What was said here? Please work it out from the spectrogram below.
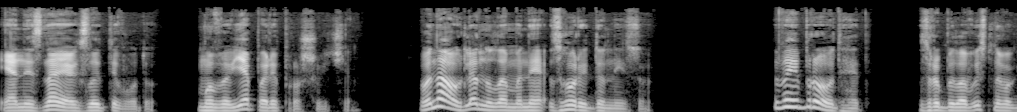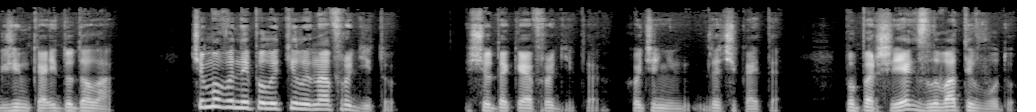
Я не знаю, як злити воду, мовив я, перепрошуючи. Вона оглянула мене згори донизу. Ви, Броудгет, зробила висновок жінка і додала. Чому ви не полетіли на Афродіту? Що таке Афродіта? Хоча ні, зачекайте. По-перше, як зливати воду.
